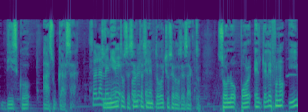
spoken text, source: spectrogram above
disco a su casa. Solamente por el teléfono. 560-10802, exacto. Solo por el teléfono y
